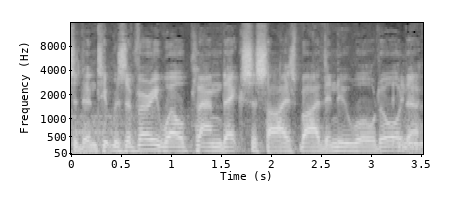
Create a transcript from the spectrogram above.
accident. It was a very well planned exercise by the New World Order.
